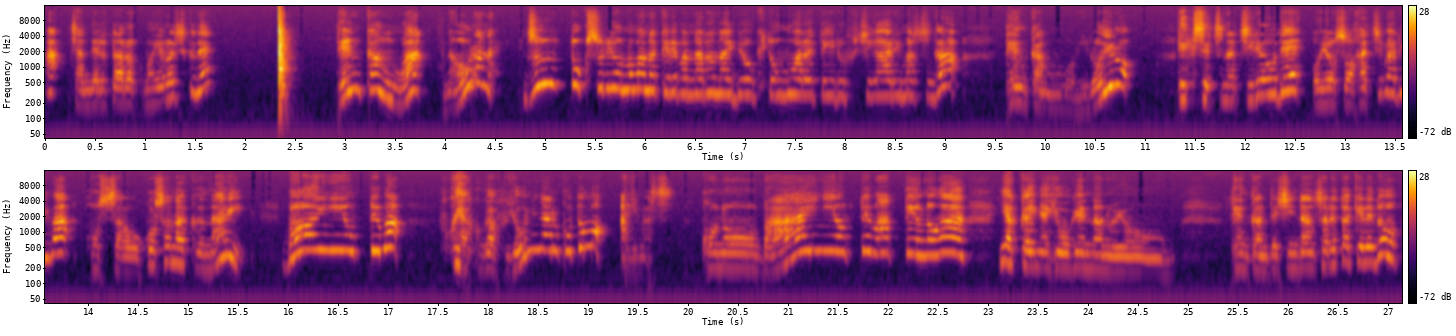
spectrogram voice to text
あチャンネル登録もよろしくね。転換は治らない。ずっと薬を飲まなければならない病気と思われている節がありますが転換もいろいろ適切な治療でおよそ8割は発作を起こさなくなり場合によっては服薬が不要になることもあります。この場合によってはっていうのが厄介な表現なのよ。転換で診断されたけれど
